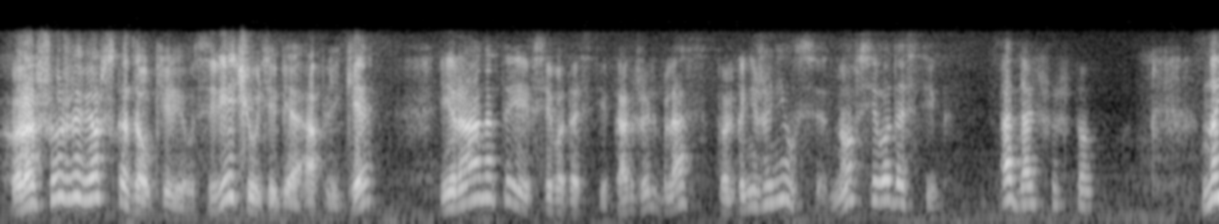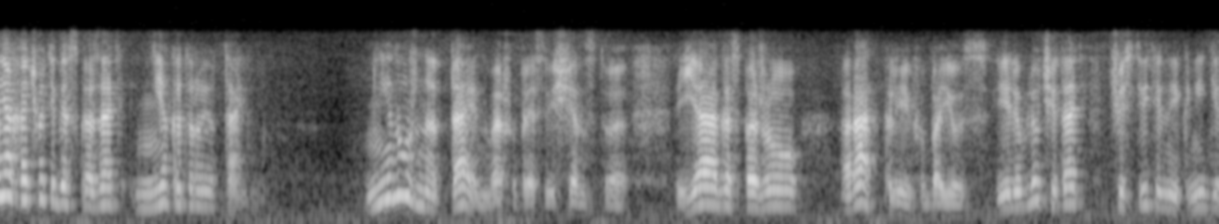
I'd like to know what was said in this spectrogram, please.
Хорошо живешь, сказал Кирилл. Свечи у тебя аплике, и рано ты всего достиг, как Жильбляс, только не женился, но всего достиг. А дальше что? Но я хочу тебе сказать некоторую тайну. Не нужно тайн, ваше преосвященство. Я госпожу Ратклифф боюсь и люблю читать чувствительные книги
